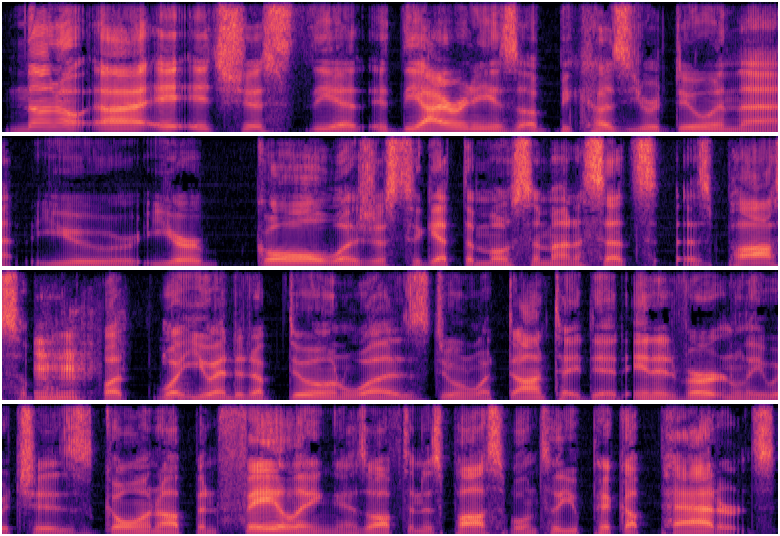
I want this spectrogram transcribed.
No, no. Uh, it, it's just the uh, it, the irony is uh, because you're doing that, your your goal was just to get the most amount of sets as possible. Mhm. But what you ended up doing was doing what Dante did inadvertently, which is going up and failing as often as possible until you pick up patterns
